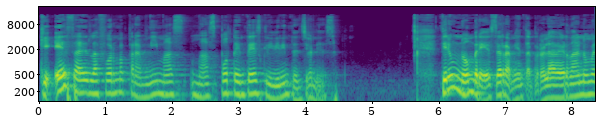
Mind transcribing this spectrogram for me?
que esa es la forma para mí más, más potente de escribir intenciones. Tiene un nombre esta herramienta, pero la verdad no, me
